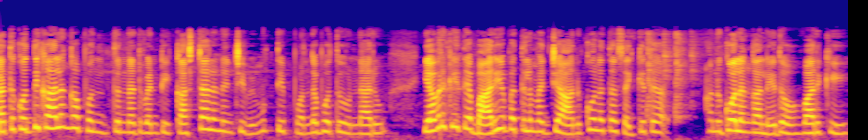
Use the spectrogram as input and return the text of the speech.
గత కొద్ది కాలంగా పొందుతున్నటువంటి కష్టాల నుంచి విముక్తి పొందబోతూ ఉన్నారు. ఎవరికైతే భార్యాభర్తల మధ్య అనుకూలత సఖ్యత అనుకూలంగా లేదో వారికి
